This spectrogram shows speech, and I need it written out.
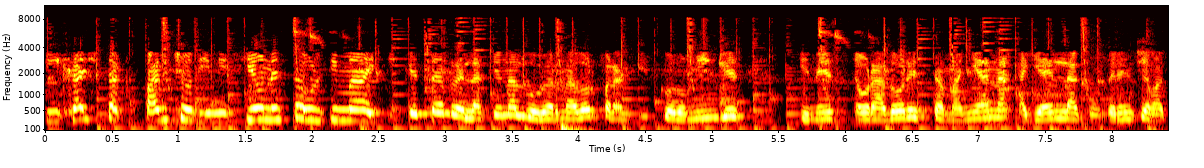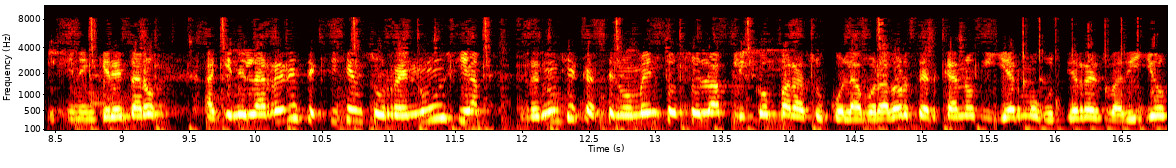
y hashtag Pancho Dimisión, esta última etiqueta en relación al gobernador Francisco Domínguez, quien es orador esta mañana allá en la conferencia matutina en Querétaro, a quienes las redes exigen su renuncia, renuncia que hasta el momento solo aplicó para su colaborador cercano Guillermo Gutiérrez Vadillo,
